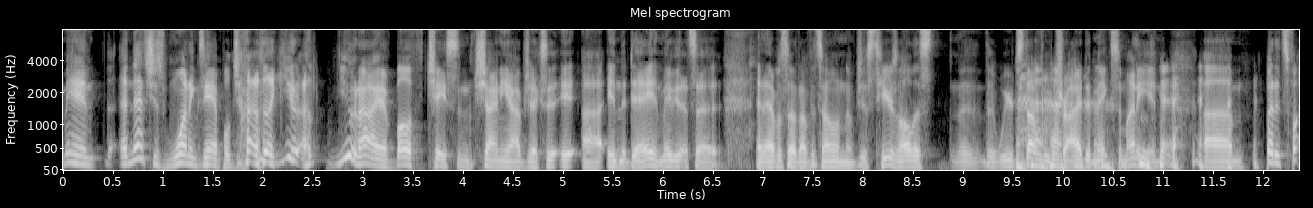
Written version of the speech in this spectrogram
man and that's just one example jon like you uh, you and i have both chasing shiny objects uh, in the day and maybe that's a an episode of its own of just here's all this the, the weird stuff we've tried to make some money and um, but it's fun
